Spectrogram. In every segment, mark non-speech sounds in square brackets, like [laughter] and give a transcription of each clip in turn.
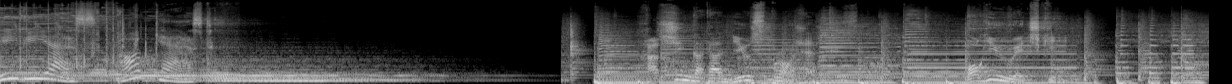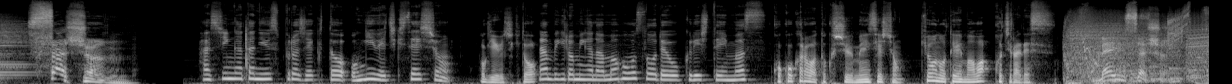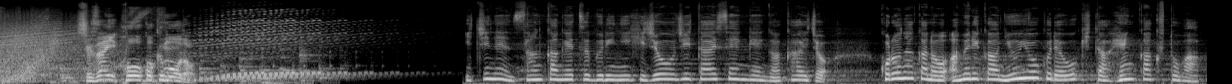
TBS Podcast 発信型ニュースプロジェクト。荻上チキ。セッション。発信型ニュースプロジェクト荻上チキセッション。荻上チキと。南部ひろみが生放送でお送りしています。ここからは特集メインセッション。今日のテーマはこちらです。メインセッション。取材報告モード1年3ヶ月ぶりに非常事態宣言が解除。コロナ禍のアメリカ・ニューヨークで起きた変革とは？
